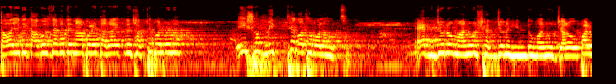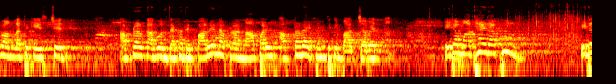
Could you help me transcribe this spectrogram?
তারা যদি কাগজ দেখাতে না পারে, তারা এখানে থাকতে পারবে না। এই সব মিথ্যে কথা বলা হচ্ছে। একজনও মানুষ, একজনও হিন্দু মানুষ যারা ওপার বাংলা থেকে এসছেন, আপনার কাগজ দেখাতে পারেন, আপনারা না পারেন, আপনারা এখান থেকে বাদ যাবেন না। এটা মাথায় রাখুন। এটা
